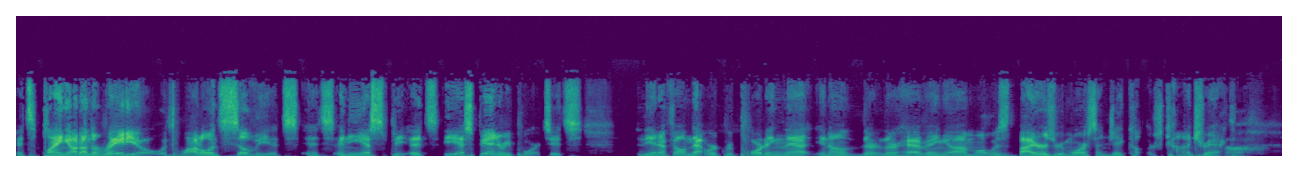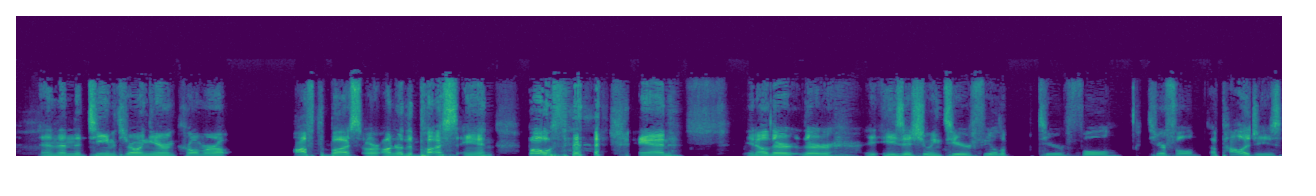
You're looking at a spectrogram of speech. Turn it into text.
it's playing out on the radio with Waddle and Silvy. It's it's an ESP it's ESPN reports. It's the NFL Network reporting that you know they're they're having um, what was buyer's remorse on Jay Cutler's contract, and then the team throwing Aaron Kromer off the bus or under the bus and both, and you know they're they're he's issuing tearful tearful tearful apologies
